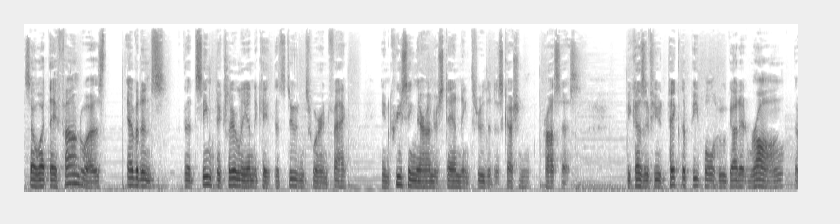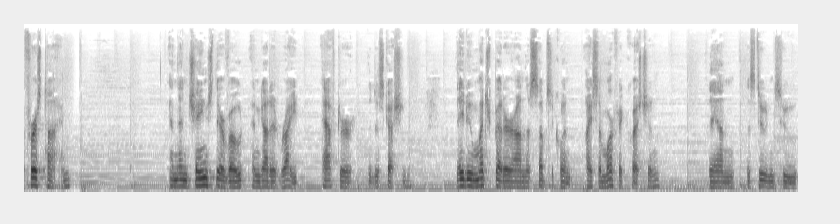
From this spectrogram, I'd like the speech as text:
So, what they found was evidence that seemed to clearly indicate that students were, in fact, increasing their understanding through the discussion process. Because if you take the people who got it wrong the first time and then changed their vote and got it right, after the discussion. They do much better on the subsequent isomorphic question than the students who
